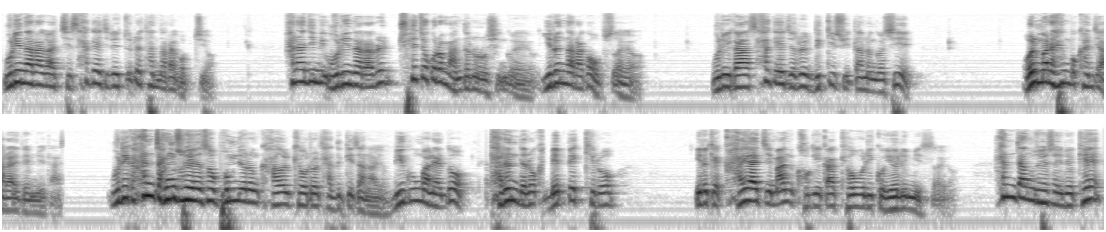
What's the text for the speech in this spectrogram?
우리나라 같이 사계절이 뚜렷한 나라가 없지요. 하나님이 우리나라를 최적으로 만들어 놓으신 거예요. 이런 나라가 없어요. 우리가 사계절을 느낄 수 있다는 것이 얼마나 행복한지 알아야 됩니다. 우리가 한 장소에서 봄, 여름, 가을, 겨울을 다 느끼잖아요. 미국만 해도 다른 데로 몇백 킬로 이렇게 가야지만 거기가 겨울 있고 여름이 있어요. 한 장소에서 이렇게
